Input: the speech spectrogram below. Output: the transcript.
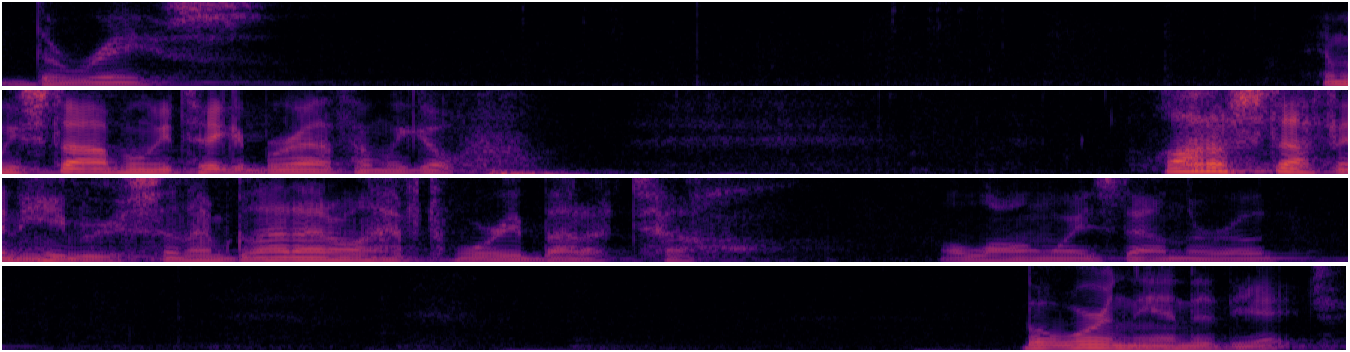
the race. And we stop and we take a breath and we go, a lot of stuff in Hebrews, and I'm glad I don't have to worry about it till a long ways down the road. But we're in the end of the age.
